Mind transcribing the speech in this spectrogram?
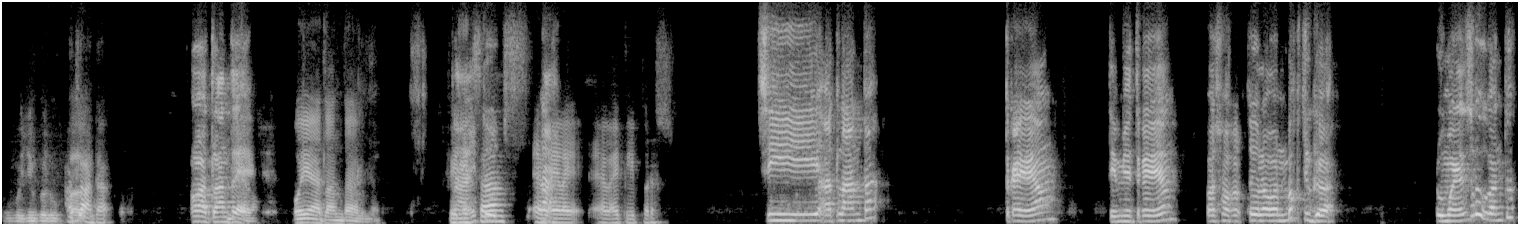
Gue juga lupa. Atlanta. Oh, Atlanta ya? Oh iya, Atlanta. Benar. Phoenix nah, Suns, LA, nah, LA Clippers. Si Atlanta, Treyang, timnya Treyang, pas waktu lawan Bucks juga lumayan seru kan tuh?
